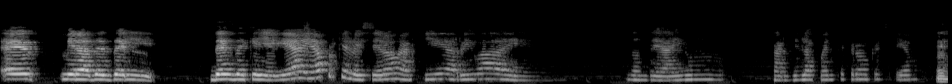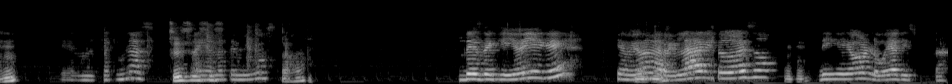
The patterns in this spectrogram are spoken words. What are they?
Eh, mira, desde el desde que llegué allá, porque lo hicieron aquí arriba, en, donde hay un jardín La Fuente, creo que se llama, Ujú. eh, donde está el gimnasio, Sí, sí, allá sí. Temigús. Ajá. Desde que yo llegué, que me iban a arreglar y todo eso, dije yo lo voy a disfrutar.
